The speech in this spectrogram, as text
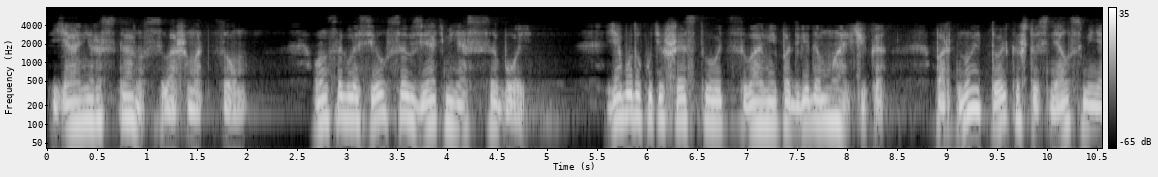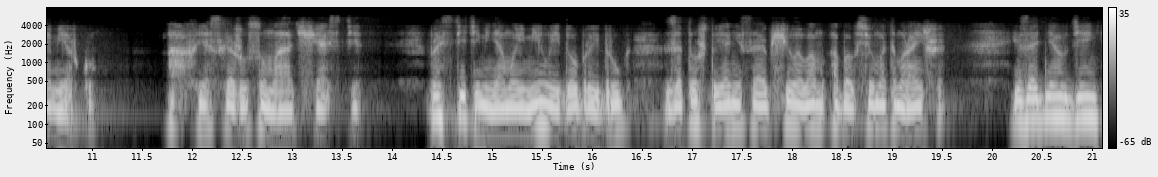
Я не расстанусь с вашим отцом. Он согласился взять меня с собой. Я буду путешествовать с вами под видом мальчика. Портной только что снял с меня мерку». Ах, я схожу с ума от счастья. Простите меня, мой милый и добрый друг, за то, что я не сообщила вам обо всем этом раньше. Изо дня в день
